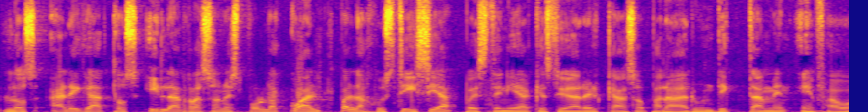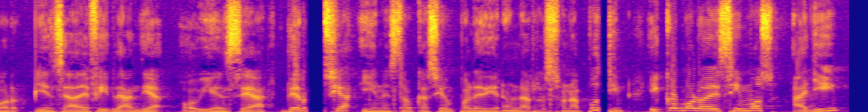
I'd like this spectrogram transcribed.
los alegatos y las razones por la cual pues la justicia pues tenía que estudiar el caso para dar un dictamen en favor bien sea de Finlandia o bien sea de Rusia y en esta ocasión pues le dieron la razón a Putin. Y como lo decimos allí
